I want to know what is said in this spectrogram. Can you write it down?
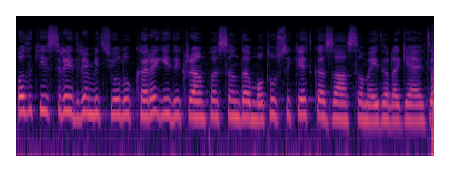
Balıkesir Edremit yolu Karagedik rampasında motosiklet kazası meydana geldi.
